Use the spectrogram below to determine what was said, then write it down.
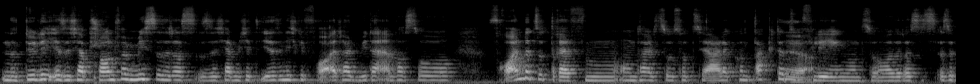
natürlich, also ich habe schon vermisst, also, das, also ich habe mich jetzt irrsinnig gefreut, halt wieder einfach so Freunde zu treffen und halt so soziale Kontakte ja. zu pflegen und so. Also das ist, also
